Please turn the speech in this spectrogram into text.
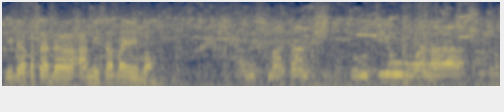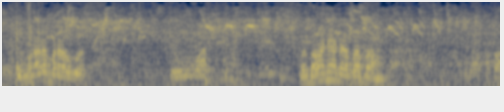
Ini di atas ada anis apa ini, Bang? Anis makan. Tuciu Wanara. Sebenarnya berapa, Bos? Tuan Oh, Bang, ini ada apa, Bang? apa?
